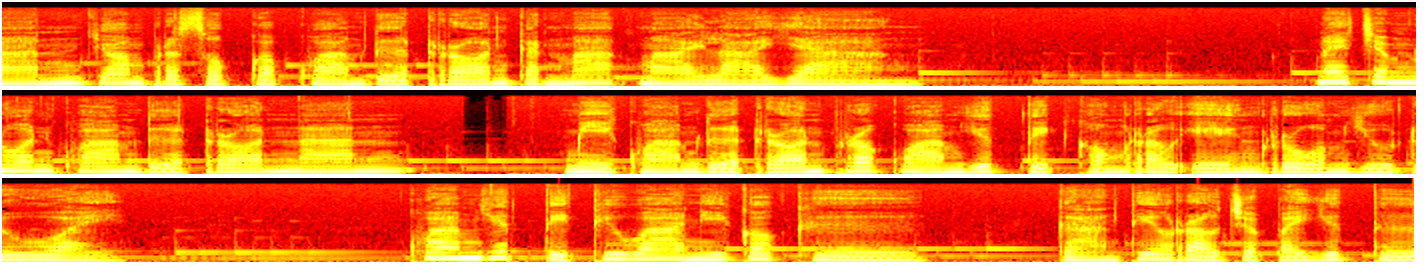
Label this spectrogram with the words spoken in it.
นั้นย่อมประสบกับความเดือดร้อนกันมากมายหลายอย่าง ในจำนวนความเดือดร้อนนั้น มีความเดือดร้อนเพราะความยึดติดของเราเองรวมอยู่ด้วย ความยึดติดที่ว่านี้ก็คือ การที่เราจะไปยึดถือ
